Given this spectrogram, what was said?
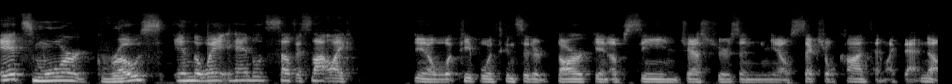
It's more gross in the way it handles itself. It's not like, you know, what people would consider dark and obscene gestures and, you know, sexual content like that. No.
